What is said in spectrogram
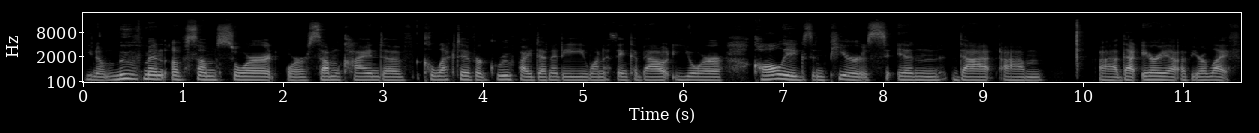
you know movement of some sort or some kind of collective or group identity, you want to think about your colleagues and peers in that. Um, uh, that area of your life.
